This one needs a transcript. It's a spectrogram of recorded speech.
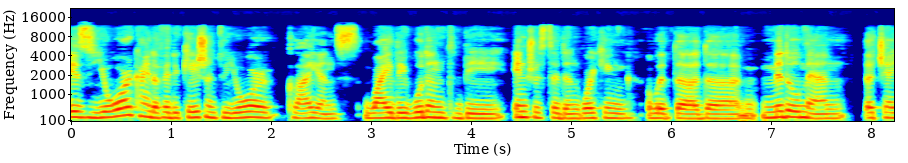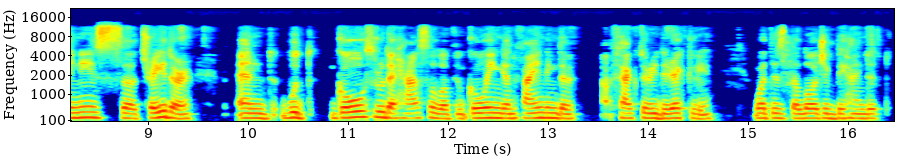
is your kind of education to your clients, why they wouldn't be interested in working with the, the middleman, the Chinese uh, trader and would go through the hassle of going and finding the factory directly. What is the logic behind it?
